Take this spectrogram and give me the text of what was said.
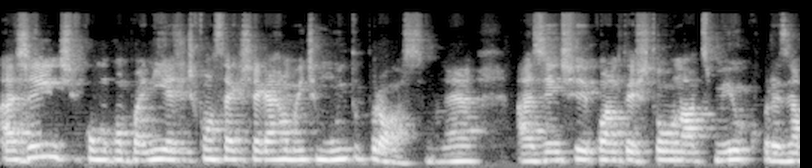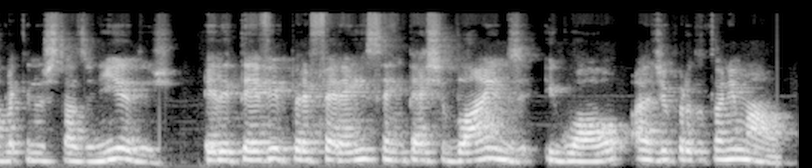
A gente, como companhia, a gente consegue chegar realmente muito próximo, né? A gente, quando testou o Not Milk, por exemplo, aqui nos Estados Unidos, ele teve preferência em teste blind igual a de produto animal.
